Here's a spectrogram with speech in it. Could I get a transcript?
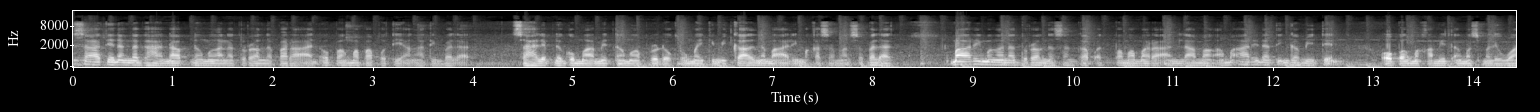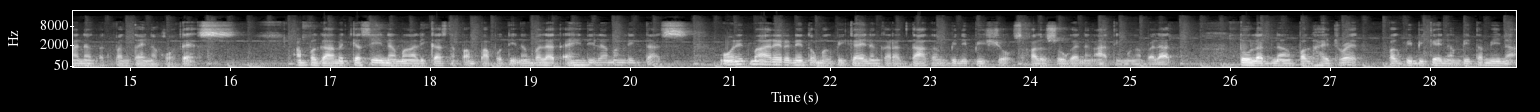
sa atin ang naghahanap ng mga natural na paraan upang mapaputi ang ating balat. Sa halip na gumamit ng mga produktong may kimikal na maaring makasama sa balat, maaring mga natural na sangkap at pamamaraan lamang ang maaari nating gamitin upang makamit ang mas maliwanag at pantay na kotes. Ang paggamit kasi ng mga likas na pampaputi ng balat ay hindi lamang ligtas, ngunit maaari rin itong magbigay ng karagdagang benepisyo sa kalusugan ng ating mga balat, tulad ng pag-hydrate, pagbibigay ng vitamina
